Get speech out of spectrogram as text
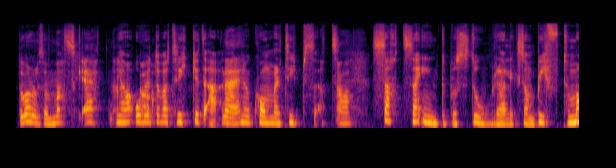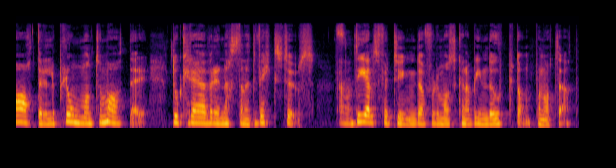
då var de liksom maskätna. Mm. Ja, och vet du vad tricket är? Nej. Nu kommer tipset. Ja. Satsa inte på stora liksom, bifftomater eller plommontomater. Då kräver det nästan ett växthus. Dels för tyngden, för du måste kunna binda upp dem på något sätt.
